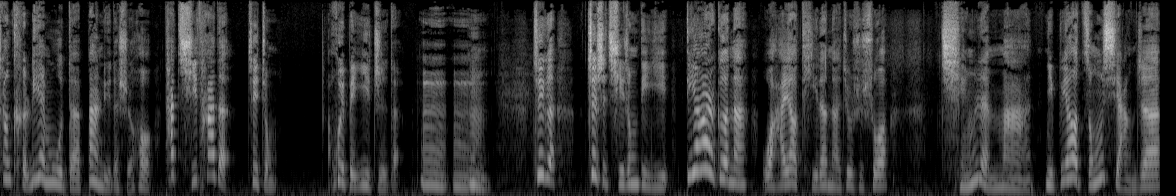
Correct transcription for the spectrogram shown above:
常可恋慕的伴侣的时候，他其他的这种会被抑制的，嗯嗯嗯，这个这是其中第一。第二个呢，我还要提的呢，就是说情人嘛，你不要总想着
